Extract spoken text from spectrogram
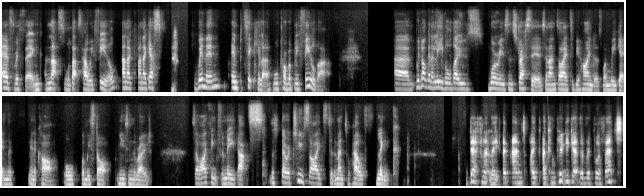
everything and that's well that's how we feel and i and i guess women in particular will probably feel that. Um, we're not going to leave all those worries and stresses and anxiety behind us when we get in the in a car or when we start using the road. So I think for me, that's there are two sides to the mental health link. Definitely, and I, I completely get the ripple effect.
